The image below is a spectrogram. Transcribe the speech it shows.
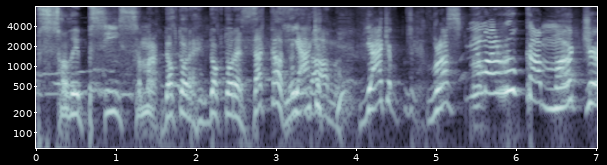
psovi psí smrt. Doktore, doktore, zakazuji Já tě, vám. já tě vlastníma rukama, tě?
